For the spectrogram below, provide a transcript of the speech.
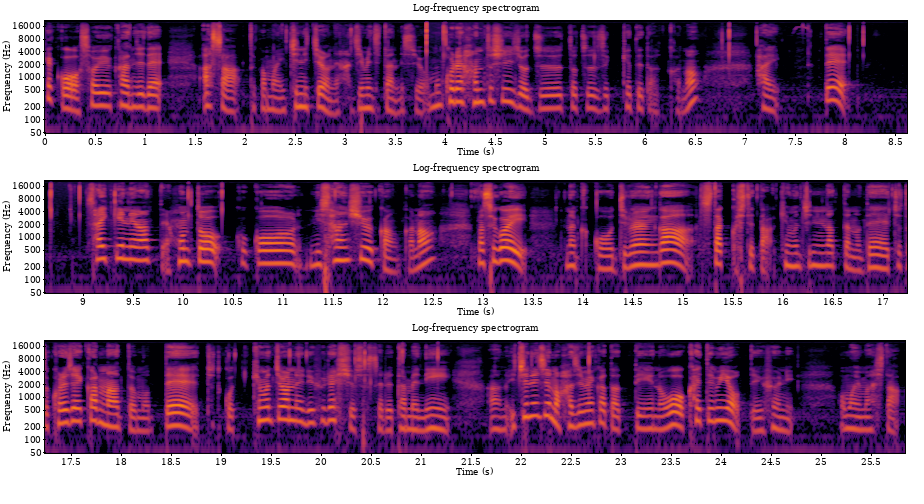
結構そういう感じで朝とかまあ一日をね始めてたんですよ。もうこれ半年以上ずっと続けてたかな？はい。で最近になって本当ここ23週間かな、まあ、すごいなんかこう自分がスタックしてた気持ちになったのでちょっとこれじゃいかんなと思ってちょっとこう気持ちをねリフレッシュさせるためにあの一日の始め方っていうのを変えてみようっていうふうに思いました。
